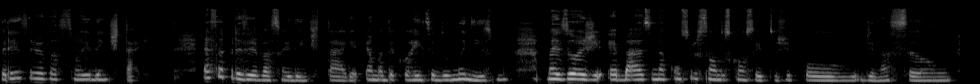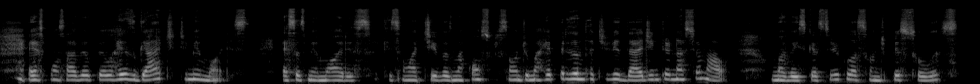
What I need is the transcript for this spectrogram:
preservação identitária. Essa preservação identitária é uma decorrência do humanismo, mas hoje é base na construção dos conceitos de povo, de nação, é responsável pelo resgate de memórias. Essas memórias que são ativas na construção de uma representatividade internacional, uma vez que a circulação de pessoas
